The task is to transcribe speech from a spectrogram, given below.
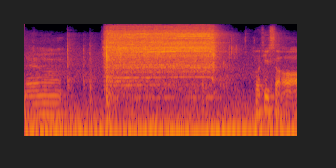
หนึ่ง ตัวที่สอง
